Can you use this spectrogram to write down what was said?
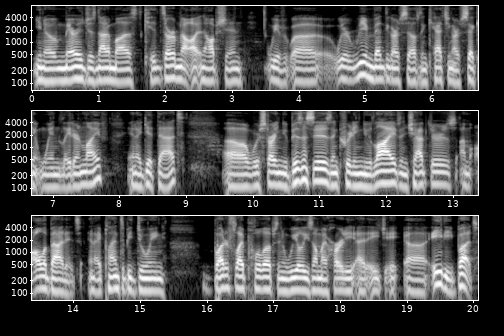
you know, marriage is not a must, kids are not an option. We have, uh, we're reinventing ourselves and catching our second wind later in life, and I get that. Uh, we're starting new businesses and creating new lives and chapters. I'm all about it. And I plan to be doing butterfly pull ups and wheelies on my Harley at age uh, 80. But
